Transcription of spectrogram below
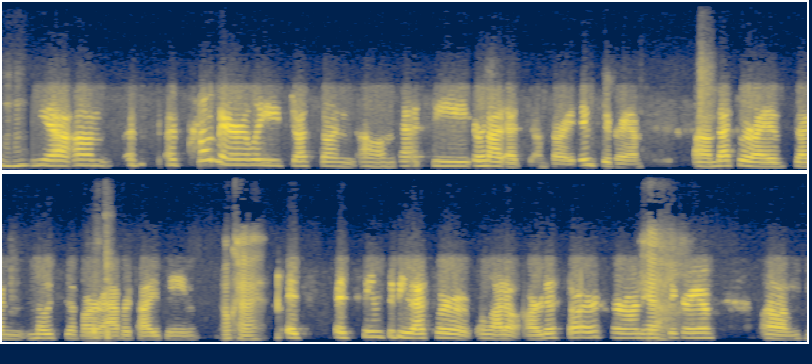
mm-hmm. Yeah, um, I've, I've, primarily just done um, Etsy or not Etsy. I'm sorry, Instagram. Um, that's where I've done most of our advertising. Okay. It's it seems to be that's where a lot of artists are are on Yeah. Instagram. Um,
